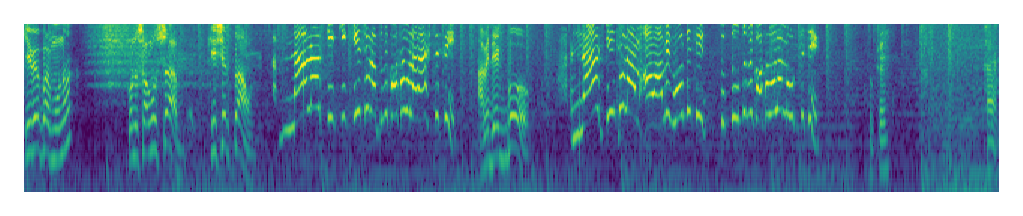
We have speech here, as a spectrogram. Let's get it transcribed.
কি ব্যাপার মুনা? কোনো সমস্যা? কিসের সাউন্ড না না কি কি- কিছু না তুমি কথা বলার আমি আসতেছি। আমি দেখব। না কিছু না আ- আমি বলতেছি তু- তু- তুমি কথা বলো আমি উঠতেছি। ওকে হ্যাঁ।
